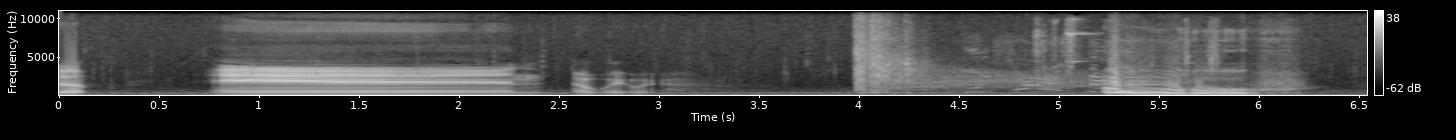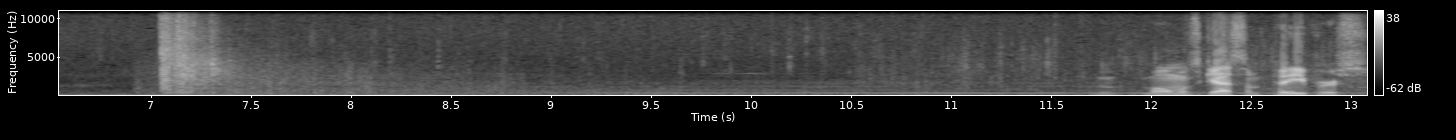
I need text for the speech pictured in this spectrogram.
Up. And... Oh, wait, wait. Oh! Almost got some peepers.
